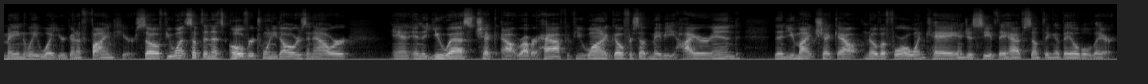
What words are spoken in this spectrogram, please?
mainly what you're going to find here. So if you want something that's over $20 an hour and in the US, check out Robert Half. If you want to go for something maybe higher end, then you might check out Nova 401k and just see if they have something available there.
